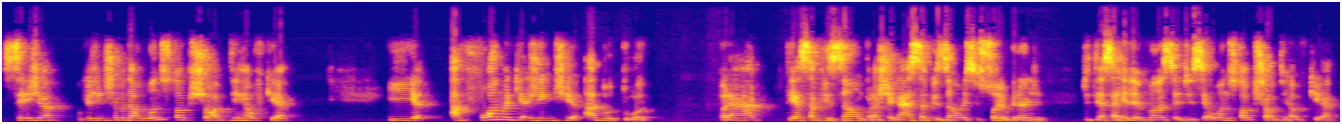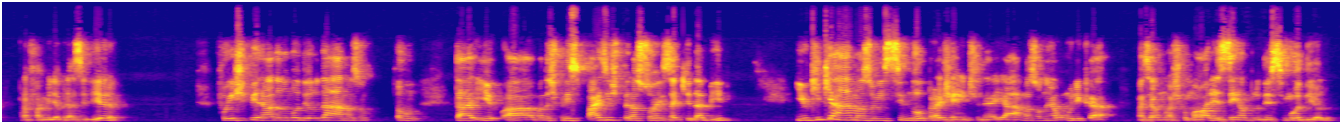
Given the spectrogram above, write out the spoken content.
seja o que a gente chama da one-stop shop de healthcare. E a forma que a gente adotou para ter essa visão, para chegar a essa visão, esse sonho grande de ter essa relevância de ser a one-stop shop de healthcare para a família brasileira, foi inspirada no modelo da Amazon. Então, tá aí a, uma das principais inspirações aqui da BIP. E o que, que a Amazon ensinou para a gente? Né? E a Amazon não é a única, mas é um, acho que o maior exemplo desse modelo.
